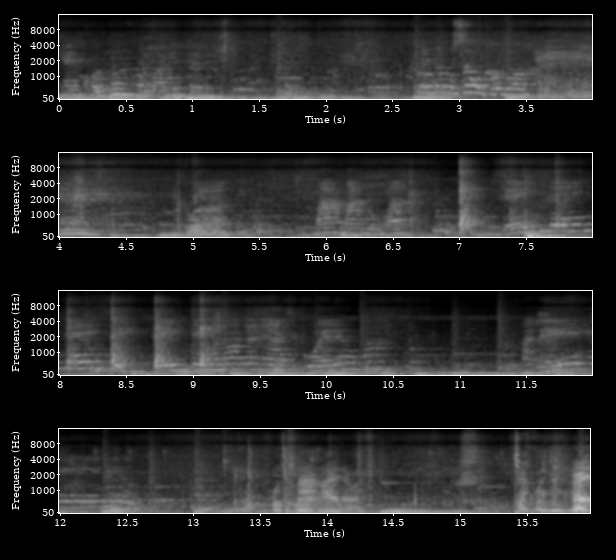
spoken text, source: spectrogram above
แม่ขนนมเขาบ่นี่เพิ่นเป็นนมส่งเขาบ่ว่าสิมามาลูกมา หน้าอะไรแต่วะจักไปนะเฮ้ย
